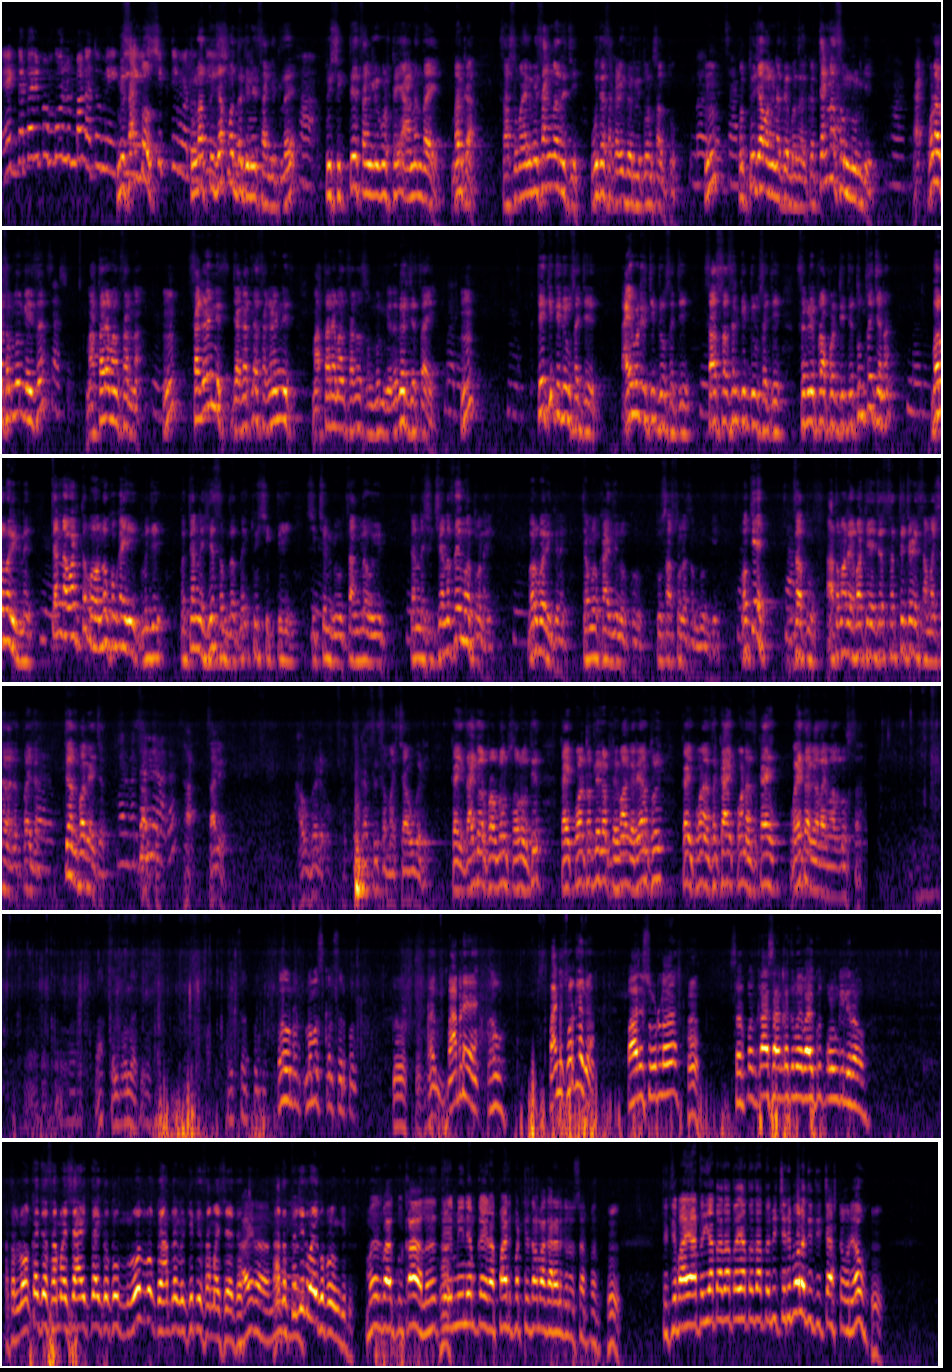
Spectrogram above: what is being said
एकदा तरी पण बोलून बघा तुम्ही मी की सांगतो. शिकते म्हणून तुला ती तुझ्या. पद्धतीने सांगितलंय. हा. तू शिकते चांगली गोष्ट आहे आनंद आहे. बरं का? सासूबाईला मी सांगणारच आहे. उद्या सकाळी घरी येऊन सांगतो. हं? चालेल. पण तुझ्या वागण्यात बदल कर. त्यांना समजून घे. हा. हा, कोणाला समजून घ्यायचं? सासू. म्हाताऱ्या माणसांना. हं? सगळ्यांनीच जगातल्या सगळ्यांनीच म्हाताऱ्या माणसांना समजून घेणं गरजेचं आहे. बरोबर. हं? ते किती दिवसाचे आहेत? आई वडील किती दिवसाचे? सासू सासरे किती दिवसाचे? सगळी प्रॉपर्टी ते तुमचंच आहे ना? बरोबर. आहे की नाही? त्यांना वाटतं बाबा नको काही म्हणजे पण त्यांना हे समजत नाही तू शिकते शिक्षण घेऊन चांगलं होईल. त्यांना शिक्षणाचंही महत्त्व नाही. बरोबर आहे की नाही? त्यामुळे काळजी नको. तू सासूला समजून घे. ओके? जा तू. आता मला बाकी याच्यात सत्तेचाळीस समस्या झाल्यात पहिल्या. त्याच बघायच्यात. हा. हा चालेल. अवघड आहे हो. प्रत्येकाची समस्या अवघड आहे. काही जागेवर प्रॉब्लेम सॉल्व्ह होते काही कोर्टातले लफडे माघारी आणतोय काही कोणाचं काय कोणाचं काय वायता गेलाय मला नुसता. हो नमस्कार सरपंच. नमस्कार. अरे बाबडे हो. पाणी सोडलं का? पाणी सोडलं? हा. सरपंच काय सांगायचं माझी बायकोच पळून गेली राव. आता लोकांच्या समस्या ऐकता ऐकता तू रोज बघतोय आपल्याकडे किती समस्या आहे आहेत ना, आता. तुझीच बायको पळून गेली. महेश बायको काय झालं? ते मी नेमकं आहे ना पाणीपट्टी जमा करायला गेलो सरपंच. हम्म, तिथे बाई आता येता जाता येता जाता बिचारी बोलत होती चाष्टावर हो. हम्म.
